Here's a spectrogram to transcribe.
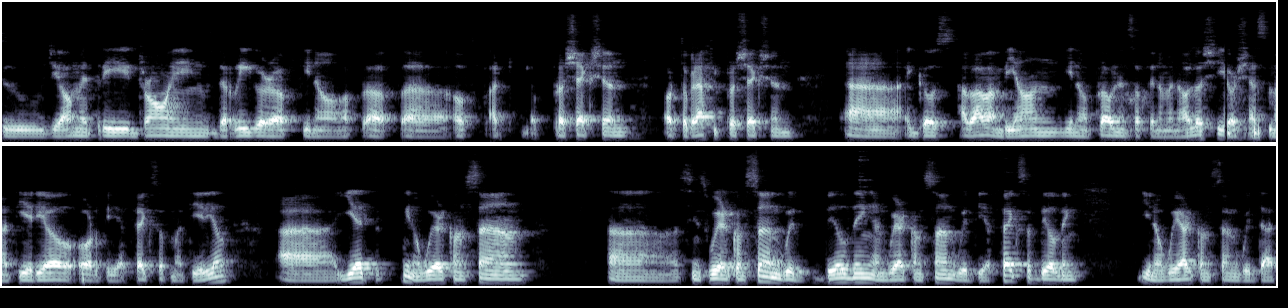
to geometry, drawings, the rigor of, you know, of, of, uh, of, of projection, orthographic projection, uh, it goes above and beyond, you know, problems of phenomenology or just material or the effects of material. Uh, yet, you know, we're concerned uh, since we are concerned with building and we are concerned with the effects of building, you know, we are concerned with that,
